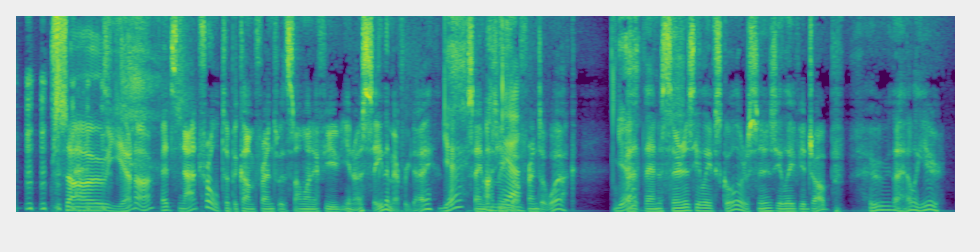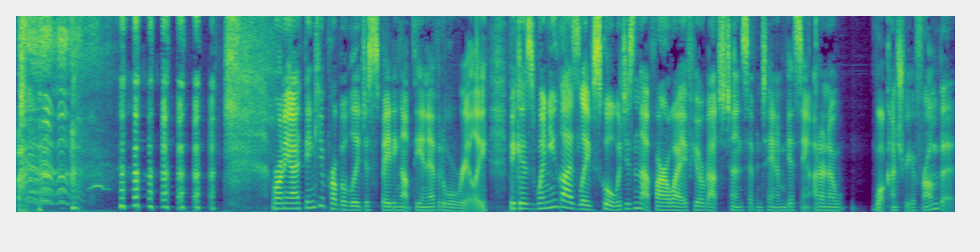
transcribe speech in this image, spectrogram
so, you know, It's natural to become friends with someone if you you know see them every day. yeah. Same I as you've Yeah. got friends at work. Yeah. But then as soon as you leave school or as soon as you leave your job, who the hell are you? Ronnie, I think you're probably just speeding up the inevitable, really, because when you guys leave school, which isn't that far away, if you're about to turn 17, I'm guessing, I don't know what country you're from, but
